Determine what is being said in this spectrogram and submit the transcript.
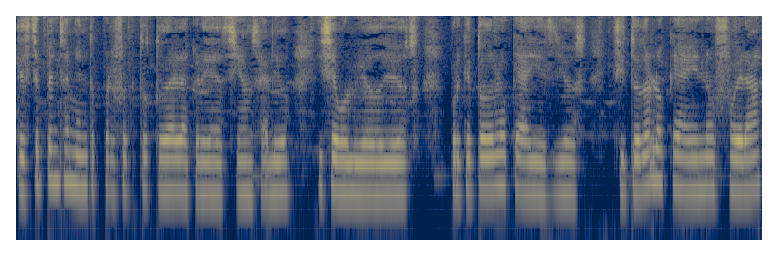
De este pensamiento perfecto toda la creación salió y se volvió Dios, porque todo lo que hay es Dios. Si todo lo que hay no fuera,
